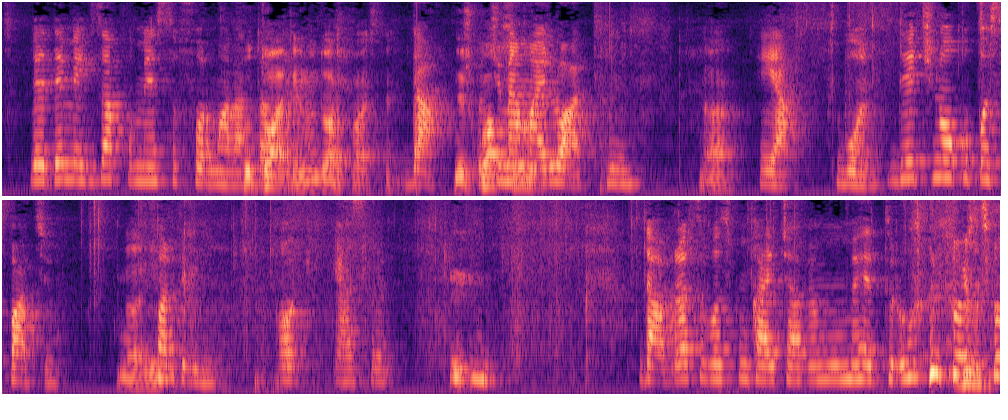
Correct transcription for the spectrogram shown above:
Să vedem exact cum iese forma la Cu toate, nu doar cu astea. Da, Deci deci cu cu ce mi-am absolut- mai luat. Da, Ia, bun. Deci nu ocupă spațiu. da, e Foarte bine. Ok, ia spre. Da, vreau să vă spun că aici avem un metru, nu știu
